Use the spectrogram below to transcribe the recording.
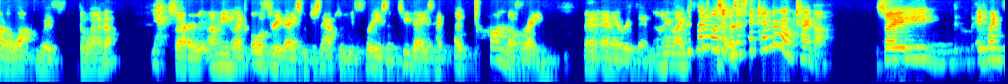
out of luck with the weather. Yeah. So I mean, like all three days were just absolutely freezing. Two days had a ton of rain and, and everything. I mean, like when was it? Was it September or October? So it went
